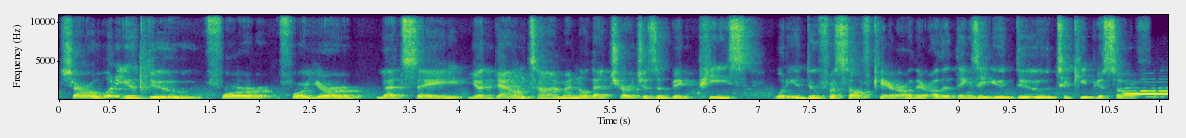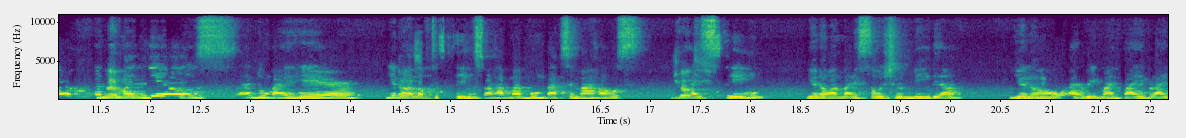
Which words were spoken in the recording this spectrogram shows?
Sherryl, what do you do for for your let's say your downtime? I know that church is a big piece. What do you do for self care? Are there other things that you do to keep yourself? Oh, I do my nails, I do my hair. You know, Yes. I love to sing. So I have my boombox in my house. I sing, you know, on my social media. You Mhm. know, I read my Bible, I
